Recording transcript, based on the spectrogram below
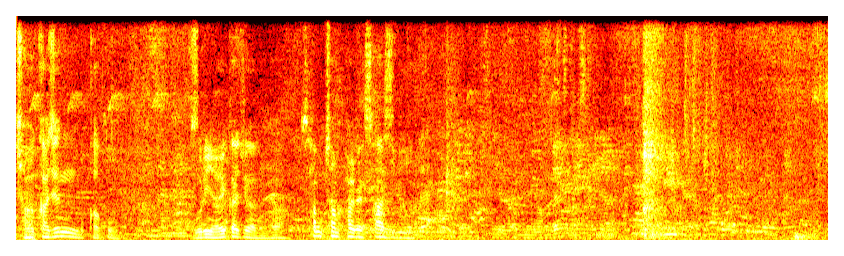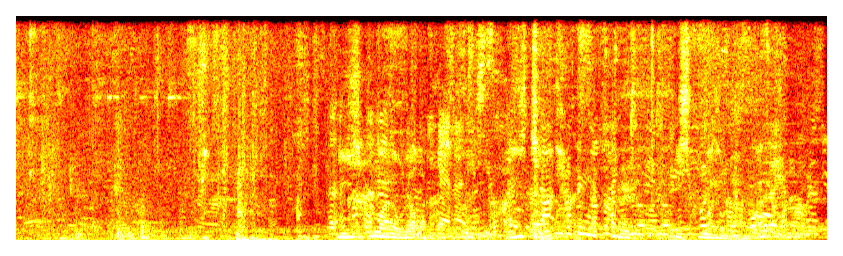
저기까지는 못 가고. 우리 여기까지 가는 거야. (3,842) (20분) 만에 올라가네 (2,800m를) (20분) 만에 올라간 거야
